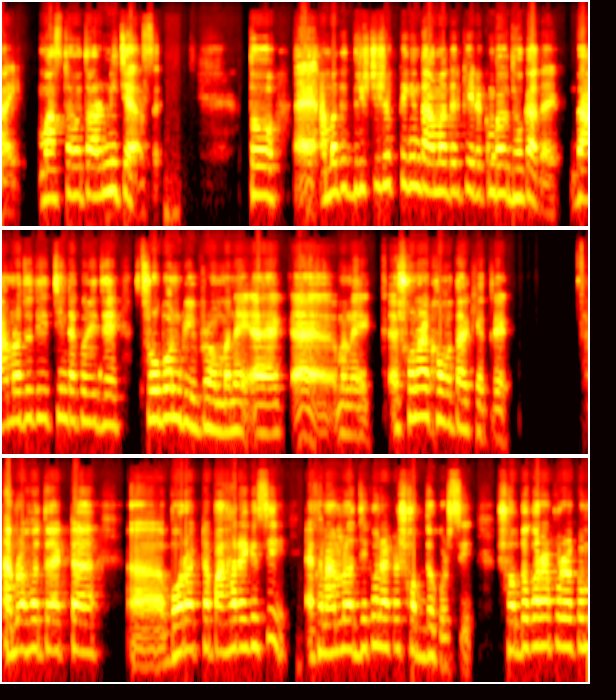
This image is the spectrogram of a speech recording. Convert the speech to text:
নাই। মাছটা হয়তো আরও নিচে আছে। তো আমাদের দৃষ্টিশক্তি কিন্তু আমাদেরকে এরকম ভাবে ধোকা দেয়। বা আমরা যদি চিন্তা করি যে শ্রবণ বিভ্রম মানে মানে শোনার ক্ষমতার ক্ষেত্রে আমরা হয়তো একটা বড় একটা পাহাড়ে গেছি, এখন আমরা যে কোনো একটা শব্দ করছি। শব্দ করার পর এরকম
